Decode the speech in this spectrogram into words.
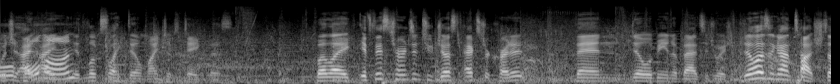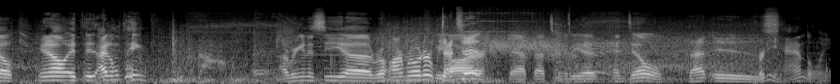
which I, I- it looks like Dill might just take this. But like if this turns into just extra credit, then Dill would be in a bad situation. Dill hasn't gotten touched, so you know it, it- I don't think. Are we gonna see uh, arm rotor? We That's are. it. Yeah, that's gonna be it. And Dill That is pretty handily.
